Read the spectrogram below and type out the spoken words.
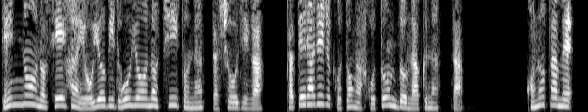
天皇の聖杯及び同様の地位となった生児が建てられることがほとんどなくなった。このため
